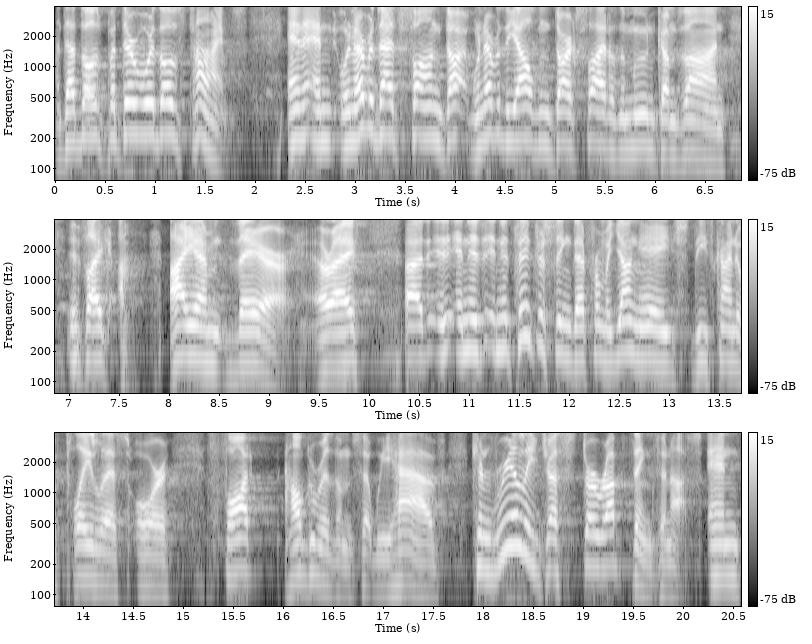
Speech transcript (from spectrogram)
That those, but there were those times. And, and whenever that song, whenever the album Dark Side of the Moon comes on, it's like, I am there, all right? Uh, and, and it's interesting that from a young age, these kind of playlists or thought algorithms that we have can really just stir up things in us. And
